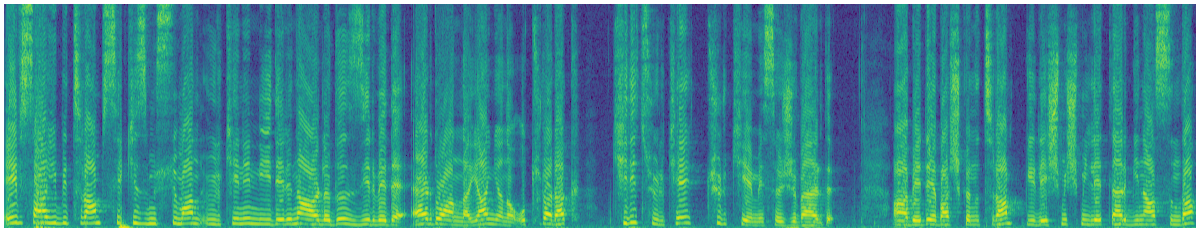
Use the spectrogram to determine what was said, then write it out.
Ev sahibi Trump 8 Müslüman ülkenin liderini ağırladığı zirvede Erdoğan'la yan yana oturarak kilit ülke Türkiye mesajı verdi. ABD Başkanı Trump Birleşmiş Milletler binasında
